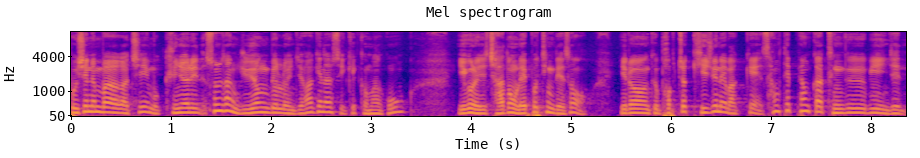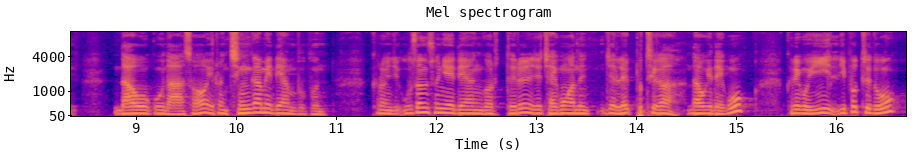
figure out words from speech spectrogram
보시는 바와 같이 뭐 균열이 손상 유형별로 이제 확인할 수 있게끔 하고 이걸 이제 자동 레포팅돼서 이런 그 법적 기준에 맞게 상태 평가 등급이 이제 나오고 나서 이런 증감에 대한 부분 그런 이제 우선순위에 대한 것들을 이제 제공하는 이제 레포트가 나오게 되고 그리고 이 리포트도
